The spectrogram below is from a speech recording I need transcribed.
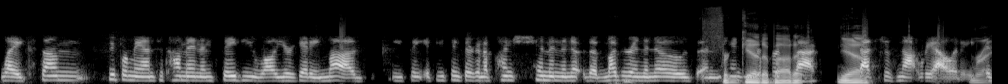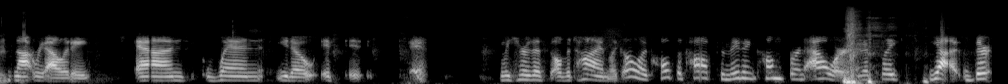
like some Superman to come in and save you while you're getting mugged, you think if you think they're going to punch him in the no- the mugger in the nose and Forget about it. back, Yeah. that's just not reality. Right. It's not reality. And when, you know, if, if, if we hear this all the time, like, oh, I called the cops and they didn't come for an hour. And it's like, yeah, they're,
